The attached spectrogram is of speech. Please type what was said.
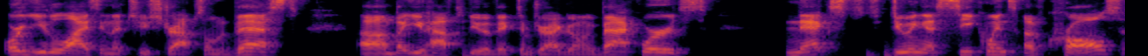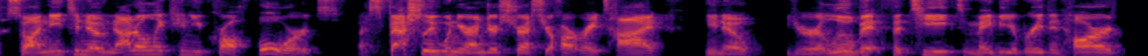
or utilizing the two straps on the vest. Um, but you have to do a victim drag going backwards. Next, doing a sequence of crawls. So I need to know not only can you crawl forwards, especially when you're under stress, your heart rate's high, you know, you're a little bit fatigued, maybe you're breathing hard,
